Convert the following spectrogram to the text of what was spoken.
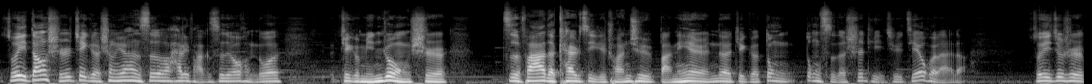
所以当时这个圣约翰斯和哈利法克斯有很多这个民众是自发的开着自己的船去把那些人的这个冻冻死的尸体去接回来的，所以就是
